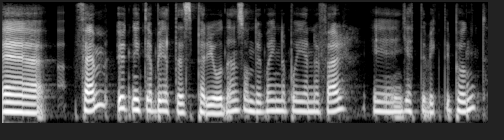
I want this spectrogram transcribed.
Eh, fem, utnyttja betesperioden som du var inne på Jennifer. En jätteviktig punkt.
